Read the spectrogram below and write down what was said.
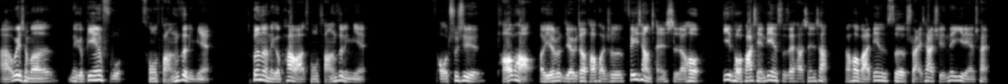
啊，为什么那个蝙蝠从房子里面吞了那个帕瓦，从房子里面走出去逃跑？呃，也也不叫逃跑，就是飞向城市，然后低头发现电视在他身上，然后把电视甩下去，那一连串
